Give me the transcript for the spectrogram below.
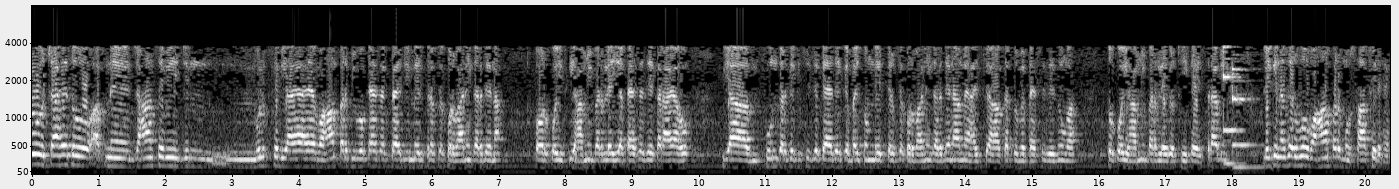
وہ چاہے تو اپنے جہاں سے بھی جن ملک سے بھی آیا ہے وہاں پر بھی وہ کہہ سکتا ہے جی میری طرف سے قربانی کر دینا اور کوئی اس کی حامی بھر لے یا پیسے دے کر آیا ہو یا فون کر کے کسی سے کہہ دے کہ بھائی تم میری طرف سے قربانی کر دینا میں حج سے آ کر تمہیں پیسے دے دوں گا تو کوئی حامی بھر لے تو ٹھیک ہے اس طرح بھی لیکن اگر وہ وہاں پر مسافر ہے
